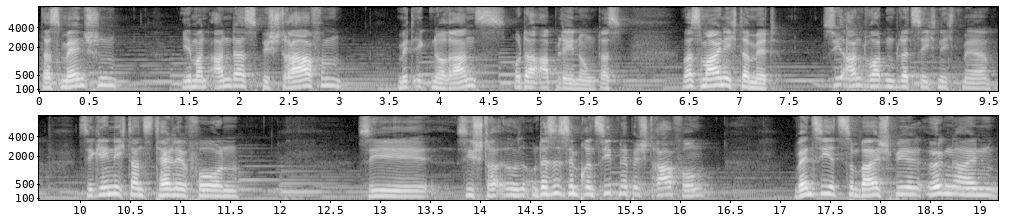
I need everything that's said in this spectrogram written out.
dass Menschen jemand anders bestrafen mit Ignoranz oder Ablehnung. Das, was meine ich damit? Sie antworten plötzlich nicht mehr. Sie gehen nicht ans Telefon. Sie, sie und das ist im Prinzip eine Bestrafung. Wenn Sie jetzt zum Beispiel irgendein,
